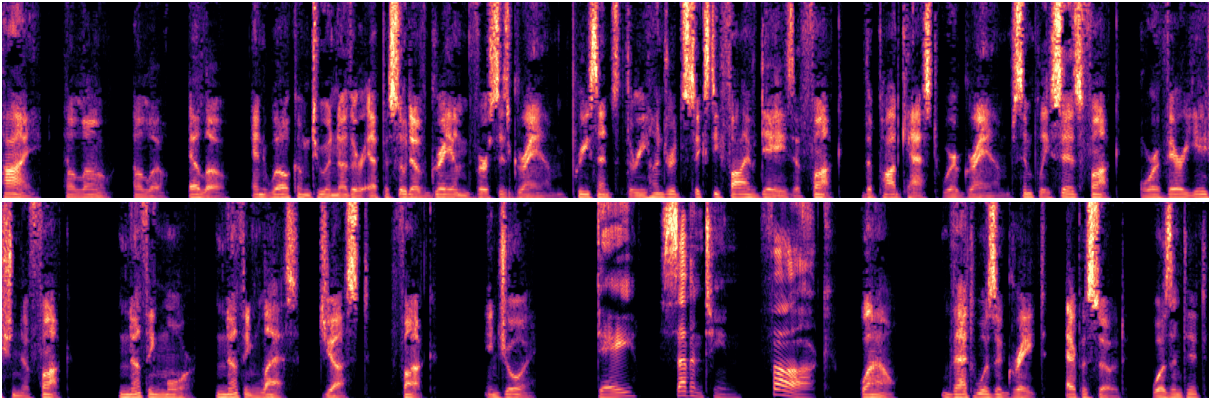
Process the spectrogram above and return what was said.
Hi, hello, hello, hello, and welcome to another episode of Graeme vs. Graeme Presents 365 Days of Fuck, the podcast where Graeme simply says fuck, or a variation of fuck. Nothing more, nothing less, just fuck. Enjoy. Day 17. Fuck. Wow. That was a great episode, wasn't it?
